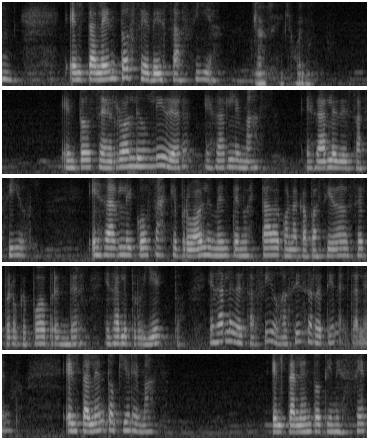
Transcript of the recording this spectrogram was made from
El talento se desafía. Ah, sí, qué bueno. Entonces el rol de un líder es darle más, es darle desafíos, es darle cosas que probablemente no estaba con la capacidad de hacer, pero que puedo aprender, es darle proyectos, es darle desafíos, así se retiene el talento. El talento quiere más. El talento tiene sed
